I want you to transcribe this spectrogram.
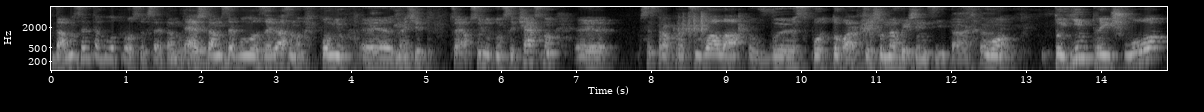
Да, ну це не так було просто все. Там Ну, теж там все було зав'язано. Помню, е, значить, це абсолютно все чесно. Е, сестра працювала в спорттоварах, це що на вишенці. Так, так. О, то їм прийшло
